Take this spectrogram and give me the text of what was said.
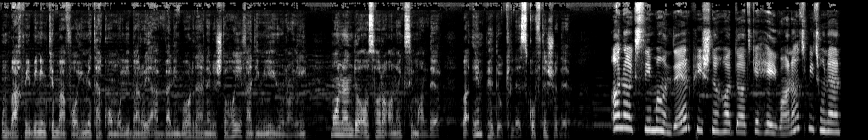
اون وقت می‌بینیم که مفاهیم تکاملی برای اولین بار در نوشته های قدیمی یونانی مانند آثار آناکسیماندر و امپدوکلس گفته شده. آناکسیماندر پیشنهاد داد که حیوانات می‌تونن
